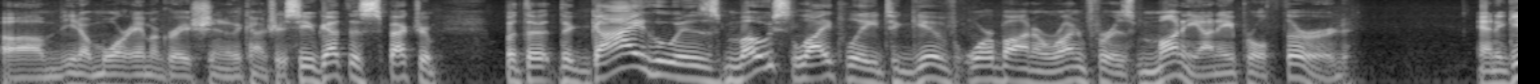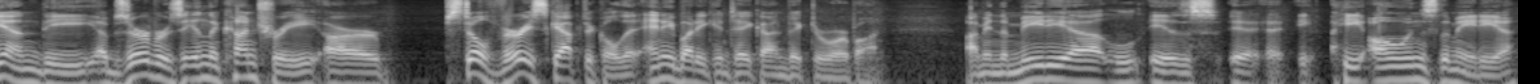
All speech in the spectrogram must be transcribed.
um, you know, more immigration into the country. So you've got this spectrum. But the, the guy who is most likely to give Orban a run for his money on April 3rd, and again, the observers in the country are still very skeptical that anybody can take on Viktor Orban. I mean, the media is, uh, he owns the media.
